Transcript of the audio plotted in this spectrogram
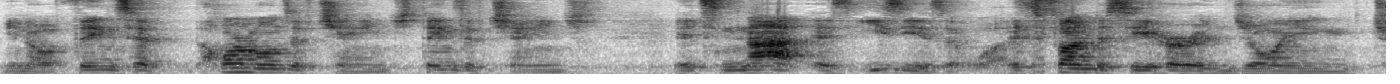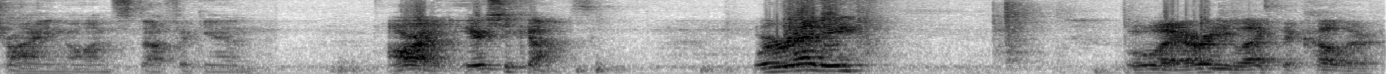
you know, things have, hormones have changed, things have changed. It's not as easy as it was. It's fun to see her enjoying trying on stuff again. All right, here she comes. We're ready. Oh, I already like the color.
